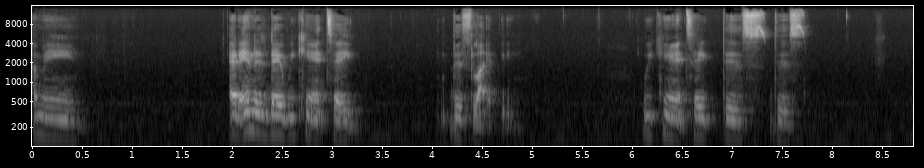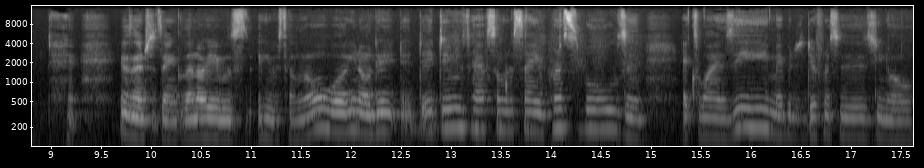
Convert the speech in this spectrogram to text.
I mean, at the end of the day, we can't take this lightly. We can't take this this it was interesting because I know he was he was telling me, oh well, you know, they, they, they do have some of the same principles and X, Y, and Z. Maybe the difference is, you know,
